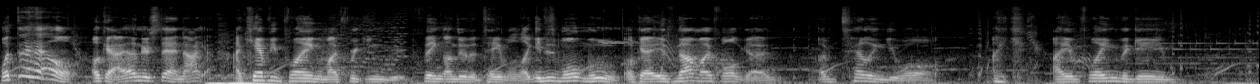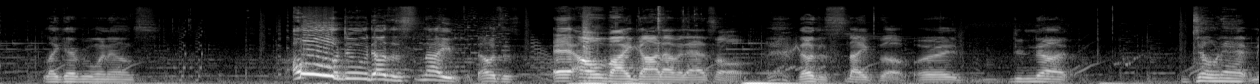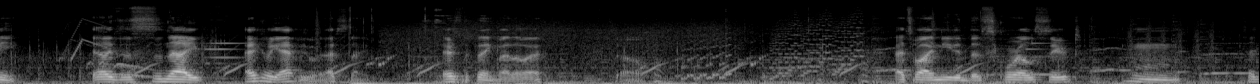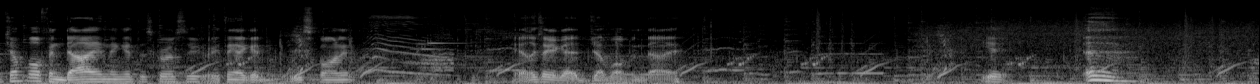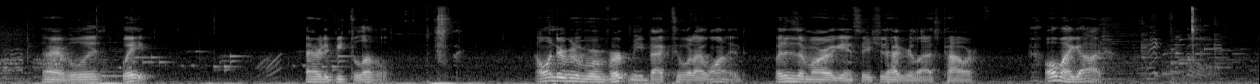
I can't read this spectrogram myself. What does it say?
What the hell? Okay, I understand. Now I, I can't be playing my freaking thing under the table. Like, it just won't move, okay? It's not my fault, guys. I'm telling you all. I, I am playing the game like everyone else. Oh, dude, that was a snipe. That was a... Eh, oh my god, I'm an asshole. That was a snipe, though. Alright? Do not... Don't at me. That was a snipe. Actually, at me with that snipe. There's the thing, by the way. So... That's why I needed the squirrel suit. Hmm. Should I jump off and die and then get the squirrel suit? Or you think I could respawn it? Yeah, it looks like I gotta jump off and die. Yeah. Alright, boys. Wait. I already beat the level. I wonder if it'll revert me back to what I wanted. But this is a Mario game, so you should have your last power. Oh my god.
